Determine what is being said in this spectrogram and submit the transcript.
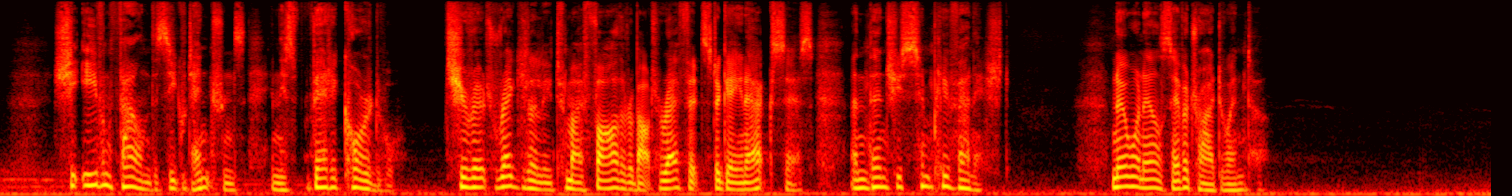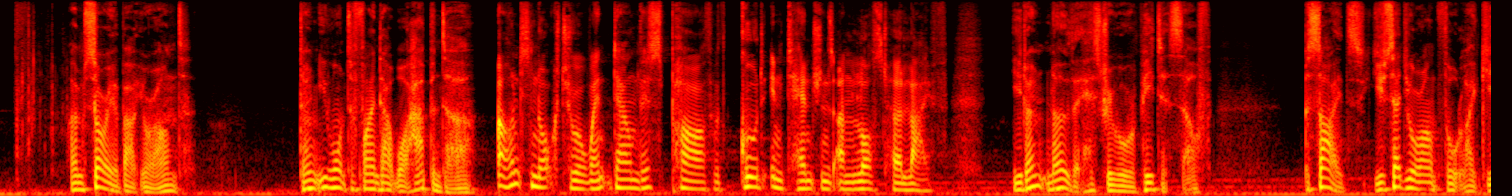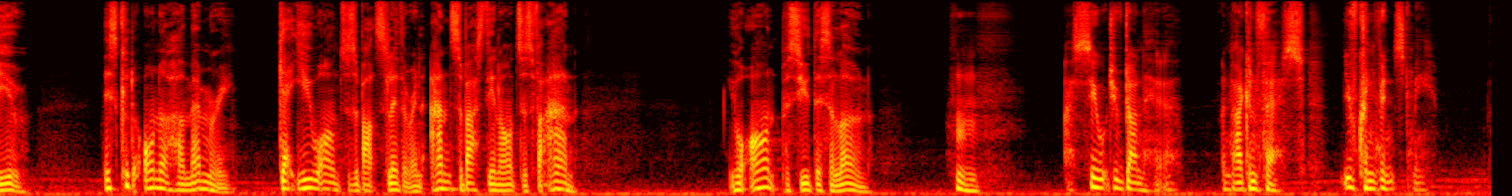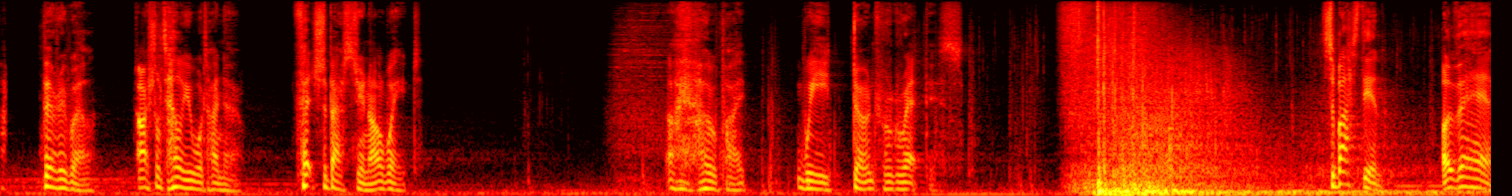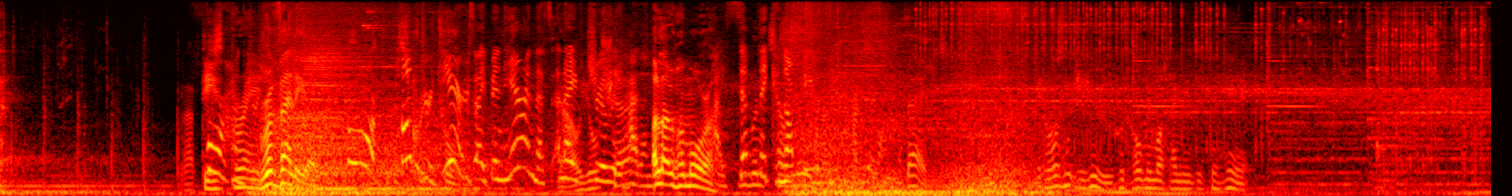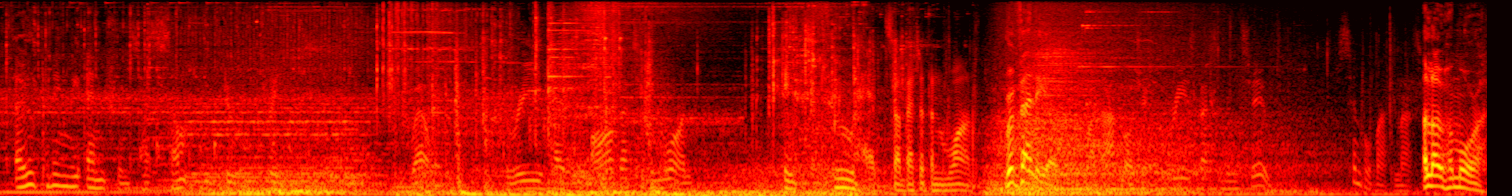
She even found the secret entrance in this very corridor. She wrote regularly to my father about her efforts to gain access, and then she simply vanished. No one else ever tried to enter. I'm sorry about your aunt. Don't you want to find out what happened to her? Aunt Noctua went down this path with good intentions and lost her life. You don't know that history will repeat itself. Besides, you said your aunt thought like you. This could honor her memory. Get you answers about Slytherin and Sebastian answers for Anne. Your aunt pursued this alone. Hmm. I see what you've done here, and I confess, you've convinced me. Very well. I shall tell you what I know. Fetch Sebastian, I'll wait. I hope I... we don't regret this. Sebastian, over here. These brains. Revelio. 400 years I've been hearing this, and now I've truly share? had enough. Aloha I simply cannot be It wasn't you who told me what I needed to hear. Opening the entrance has something to do with three. Well, three heads are better than one. Eight two heads are better than one. Revelio. By that logic, three is better than two. Simple mathematics. Alohomora.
